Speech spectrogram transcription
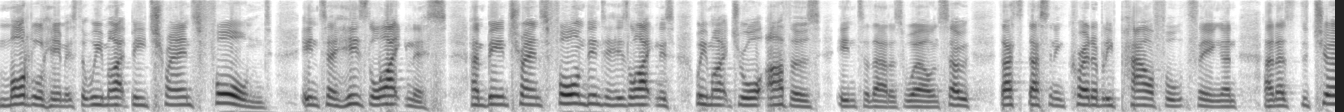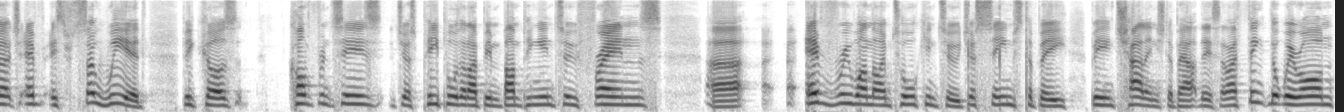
model Him. It's that we might be transformed into His likeness. And being transformed into His likeness, we might draw others into that as well. And so that's, that's an incredibly powerful thing. And, and as the church, it's so weird because conferences, just people that I've been bumping into, friends, uh, everyone that I'm talking to just seems to be being challenged about this. And I think that we're on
